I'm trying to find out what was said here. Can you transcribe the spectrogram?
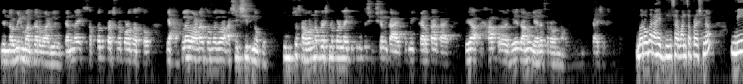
जे नवीन मतदार वाढले त्यांना एक सतत प्रश्न पडत असतो की आपला वार्डाचा उमेदवार अशिक्षित नको. तुमचं सर्वांना प्रश्न पडलाय की तुमचं शिक्षण काय तुम्ही करता काय? हा हे जाणून घ्यायला सर्वांना आवडेल. काय शिक्षण? बरोबर आहे सर्वांचा प्रश्न. मी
